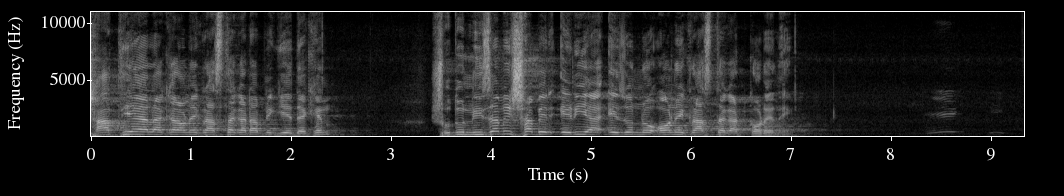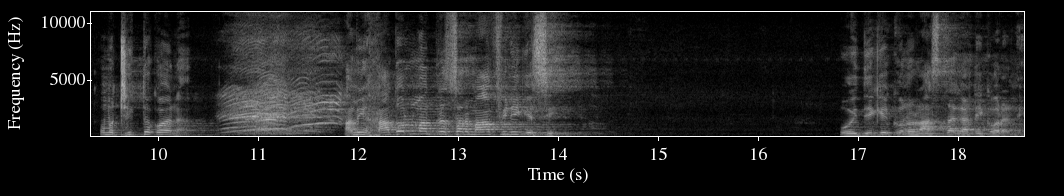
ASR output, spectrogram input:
সাথিয়া এলাকার অনেক রাস্তাঘাট আপনি গিয়ে দেখেন। শুধু নিজামী সাহেবের এরিয়া এজন্য অনেক রাস্তাঘাট করে নাই। ঠিক তো কয় না? আমি হাদল মাদ্রাসার মাহফিলে গেছি। ওইদিকে কোনো রাস্তাঘাটি করেনি।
